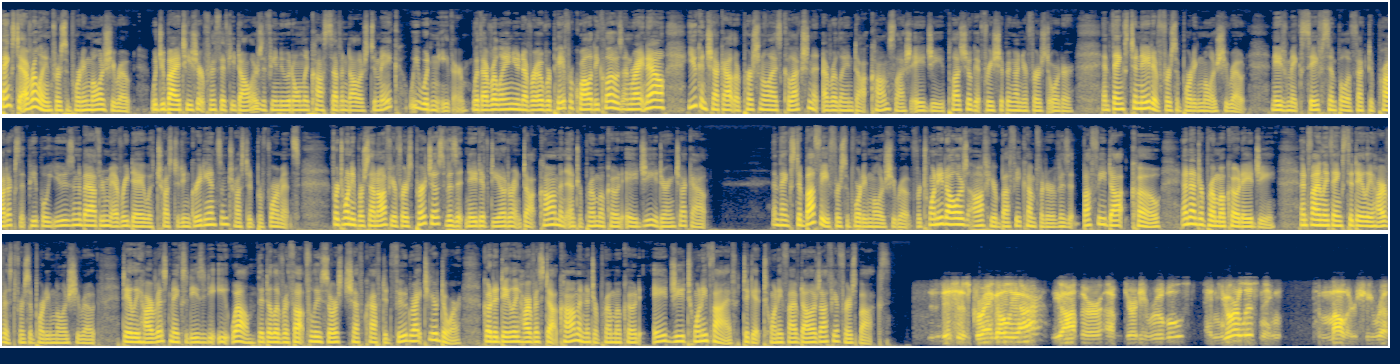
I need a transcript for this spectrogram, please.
Thanks to Everlane for supporting Mueller, She Wrote. Would you buy a t shirt for $50 if you knew it only cost $7 to make? We wouldn't either. With Everlane, you never overpay for quality clothes, and right now, you can check out their personalized collection at everlane.com slash AG. Plus, you'll get free shipping on your first order. And thanks to Native for supporting Mueller, She Wrote. Native makes safe, simple, effective products that people use in the bathroom every day with trusted ingredients and trusted performance. For 20% off your first purchase, visit nativedeodorant.com and enter promo code AG during checkout. And thanks to Buffy for supporting Mueller, She Wrote. For $20 off your Buffy comforter, visit buffy.co and enter promo code AG. And finally, thanks to Daily Harvest for supporting Mueller, She Wrote. Daily Harvest makes it easy to eat well. They deliver thoughtfully sourced, chef crafted food right to your door. Go to dailyharvest.com and enter promo code AG25 to get $25 off your first box. This is Greg Olear, the author of Dirty Rubles, and you're listening to Mueller, She Wrote.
